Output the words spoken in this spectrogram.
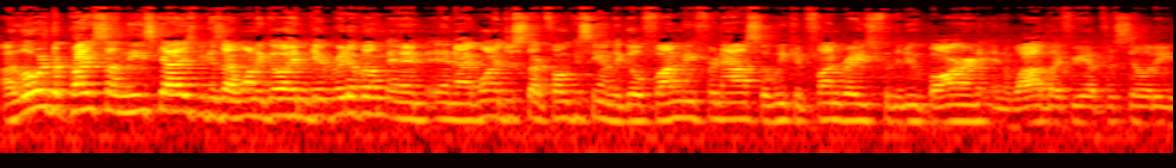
I lowered the price on these guys because I want to go ahead and get rid of them and, and I want to just start focusing on the GoFundMe for now so we can fundraise for the new barn and the wildlife rehab facility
